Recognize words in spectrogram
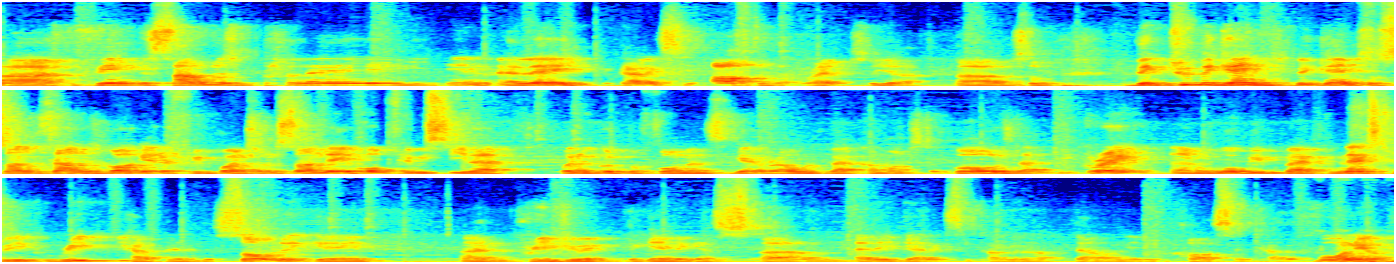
Uh, I think the Sounders play in LA, the Galaxy after that, right? So yeah, um, so big two big games, big games. So Sun Sounders got to get the three points on Sunday. Hopefully we see that, win a good performance, get Raul back amongst the goals. That'd be great. And we'll be back next week recapping the Salt Lake game and previewing the game against um, LA Galaxy coming up down in Carson, California.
